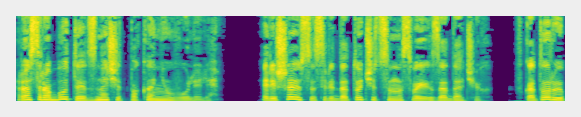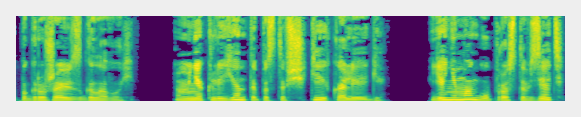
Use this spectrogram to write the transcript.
Раз работает, значит, пока не уволили. Решаю сосредоточиться на своих задачах, в которые погружаюсь с головой. У меня клиенты, поставщики и коллеги. Я не могу просто взять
